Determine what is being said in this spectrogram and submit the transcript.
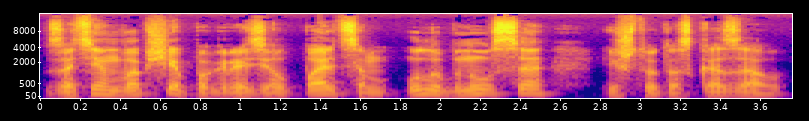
Затем вообще погрозил пальцем, улыбнулся и что-то сказал.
